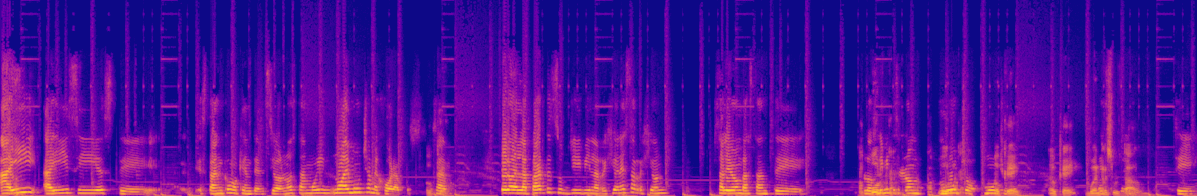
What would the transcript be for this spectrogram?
ahí, ahí sí, este, están como que en tensión, ¿no? Están muy, no hay mucha mejora, pues. O sea, pero en la parte sub-GB, en la región, esta región, salieron bastante, los límites salieron mucho, mucho. Ok, buen este, resultado. Sí,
